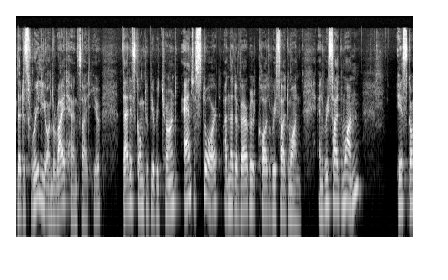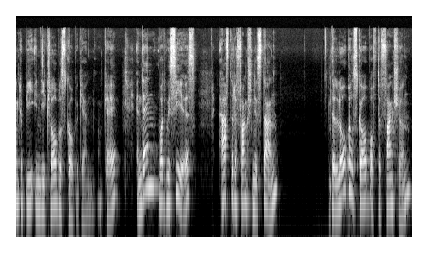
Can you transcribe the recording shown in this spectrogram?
that is really on the right hand side here, that is going to be returned and stored under the variable called result1. And result1 is going to be in the global scope again, okay? And then what we see is, after the function is done, the local scope of the function,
